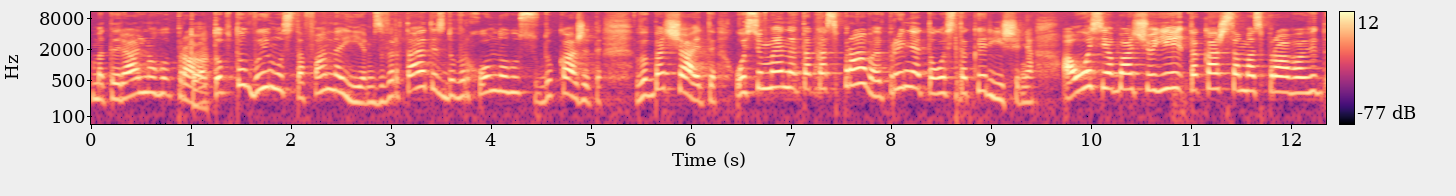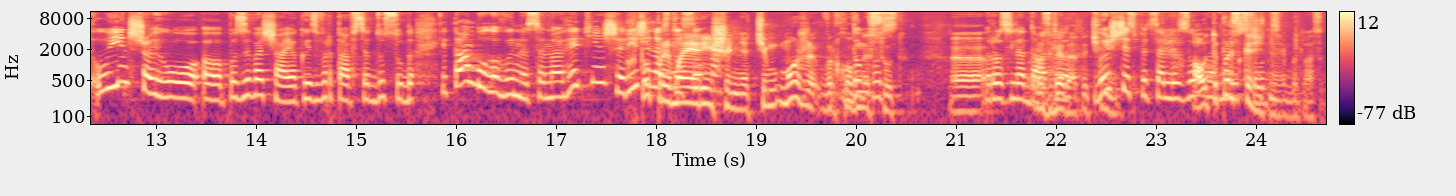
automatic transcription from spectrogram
матеріального права, Так. тобто ви, Мустафа Наєм, звертаєтесь до Верховного суду, кажете, вибачайте, ось у мене така справа і прийнято ось таке рішення. А ось я бачу, є така ж сама справа від у іншого е, позивача, який звертався до суду, і там було винесено геть інше рішення. Хто приймає стосовно рішення? Чи може Верховний Допус- суд розглядати, розглядати? Чи ні? вищий А от тепер суд. скажіть мені, будь ласка.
